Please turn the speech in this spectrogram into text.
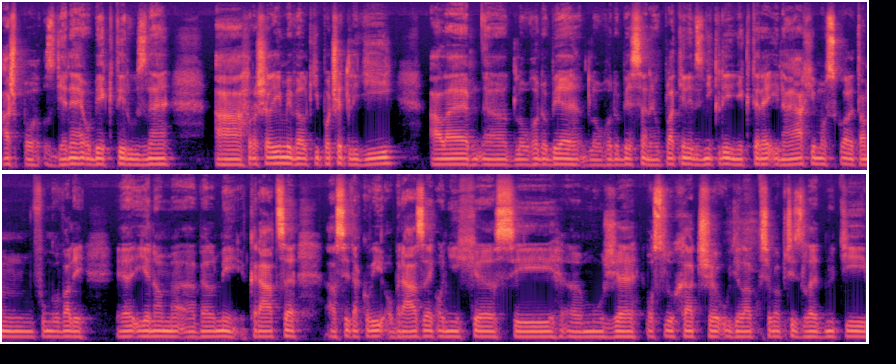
až po zděné objekty různé a prošel jimi velký počet lidí ale eh, dlouhodobě, dlouhodobě se neuplatnily. Vznikly některé i na Jáchymovsku, ale tam fungovaly eh, jenom eh, velmi krátce. Asi takový obrázek o nich si může posluchač udělat třeba při zhlédnutí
